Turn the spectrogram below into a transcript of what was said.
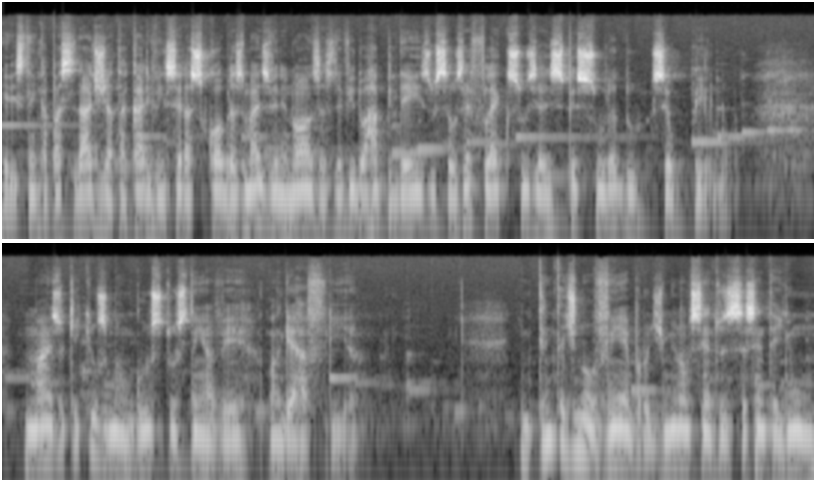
Eles têm capacidade de atacar e vencer as cobras mais venenosas devido à rapidez dos seus reflexos e à espessura do seu pelo. Mas o que, que os mangustos têm a ver com a Guerra Fria? Em 30 de novembro de 1961,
